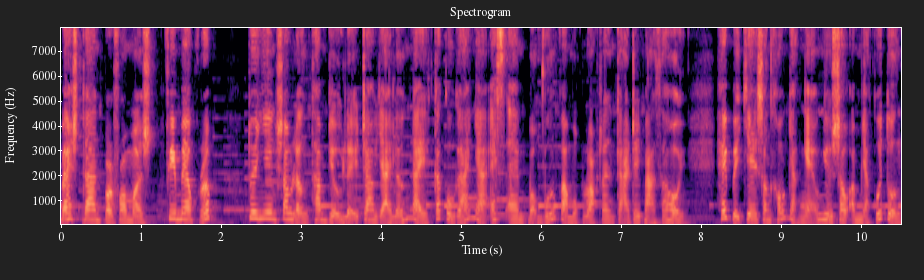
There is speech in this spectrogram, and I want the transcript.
Best Dance Performance, Female Group, Tuy nhiên, sau lần tham dự lễ trao giải lớn này, các cô gái nhà SM bỗng vướng vào một loạt tranh cãi trên mạng xã hội. Hết bị chê sân khấu nhạt nhẽo như sau âm nhạc cuối tuần,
